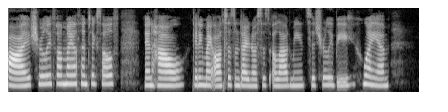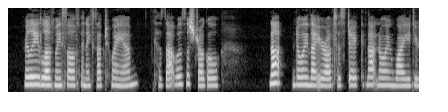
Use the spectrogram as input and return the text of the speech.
I truly found my authentic self and how getting my autism diagnosis allowed me to truly be who I am, really love myself and accept who I am, because that was a struggle. Not knowing that you're autistic, not knowing why you do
